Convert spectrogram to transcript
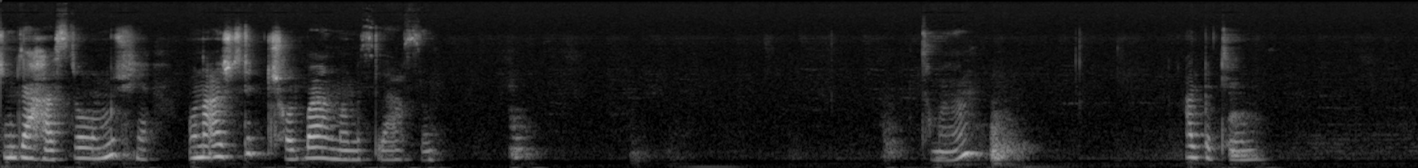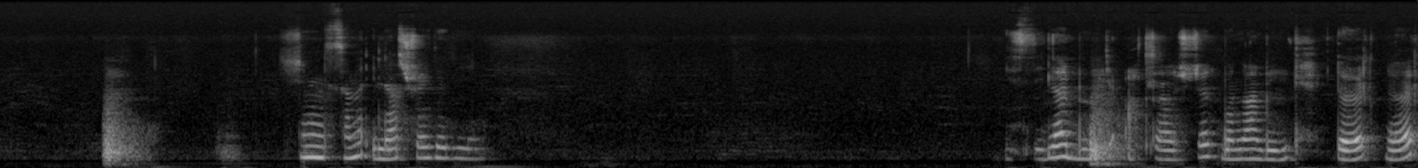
Şimdi hasta olmuş ya. Ona açlık çorba almamız lazım. Tamam. Al bakayım. Şimdi sana ilaç vereyim. İstiler böyle arkadaşlar. Bunlar bir, dört, dört,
